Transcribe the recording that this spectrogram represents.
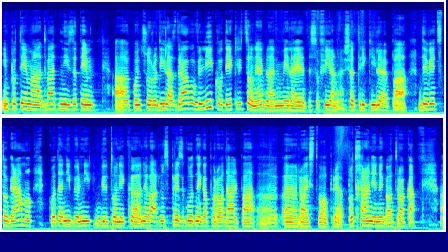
in potem dva dni zatem končno rodila zdravo, veliko deklico, ne, bila, imela je Sofija, naša 3 kg, pa 900 gramov, tako da ni bil, ni bil to nek nevarnost prezgodnega poroda ali pa uh, uh, rojstvo pre, podhranjenega otroka. Uh,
